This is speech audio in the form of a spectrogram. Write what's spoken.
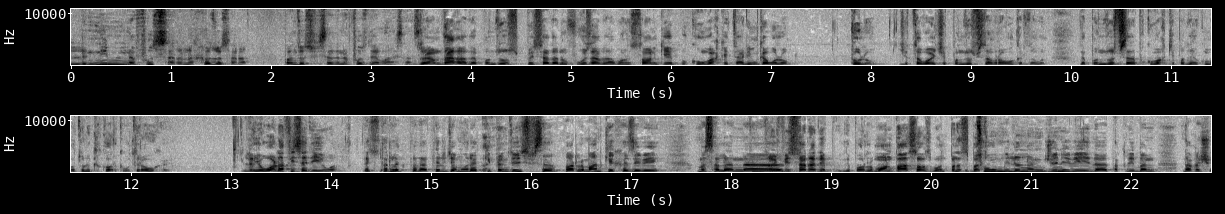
له نیم نفوس سره له ښځو سره پنځوس فیصده نفوس د افغانستان زه همدغه ده پنځوس فیصده نفوس د افغانستان کې په کوم وخت کې تعلیم کولو ټولو چې ته وایې چې پنځوس فیصده راوګرځول د پنځوس فیصده په کوم وخت کې په دې حکومتونو کې کار کول ته راوښیه. له یو اړه فیصدي و لکه تر لږ په داتیر جمهوریت کې 15 فیصد په پارلمان کې خزي وي مثلا 15 فیصد د پارلمان په اساس باندې په نسبت 2 میلیون نجونې وي دا تقریبا دغه ش...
